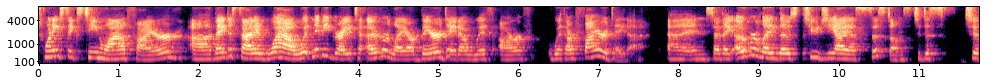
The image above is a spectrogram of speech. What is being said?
2016 wildfire, uh, they decided, wow, wouldn't it be great to overlay our bear data with our, with our fire data? and so they overlaid those two GIS systems to just, to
